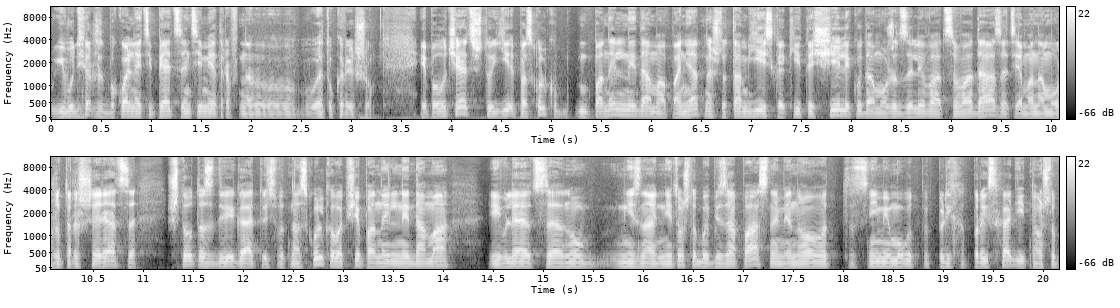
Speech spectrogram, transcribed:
его держит буквально эти 5 сантиметров на эту крышу. И получается, что е, поскольку панельные дома, понятно, что там есть какие-то щели, куда может заливаться вода, затем она может расширяться, что-то сдвигать. То есть вот насколько вообще панельные дома являются, ну, не знаю, не то чтобы безопасными, но вот с ними могут происходить, потому что,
